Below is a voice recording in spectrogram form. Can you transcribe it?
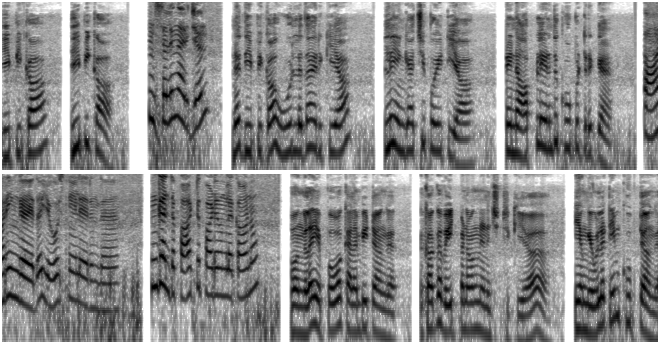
தீபிகா? தீபிகா? சொல்லுங்க அர்ஜுன். என்ன தீபிகா ஊர்ல தான் இருக்கியா? இல்ல எங்கேயாச்சும் போயிட்டியா? நான் அப்பல இருந்து கூப்பிட்டு இருக்கேன் சாரிங்க ஏதோ யோசனையில இருந்தேன். இங்க அந்த பாட்டு பாடுவங்களை காணும்? அவங்களாம் எப்போவோ கிளம்பிட்டாங்க. உனக்காக வெயிட் பண்ணுவாங்கன்னு நினைச்சிட்டு இருக்கியா? நீ அவங்க எவ்வளவு டைம் கூப்பிட்டாங்க?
